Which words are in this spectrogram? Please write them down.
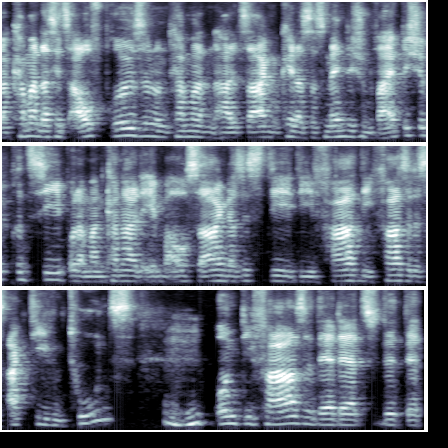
da kann man das jetzt aufbröseln und kann man halt sagen, okay, das ist das männliche und weibliche Prinzip. Oder man kann halt eben auch sagen, das ist die, die, Phase, die Phase des aktiven Tuns mhm. und die Phase der, der, der, der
